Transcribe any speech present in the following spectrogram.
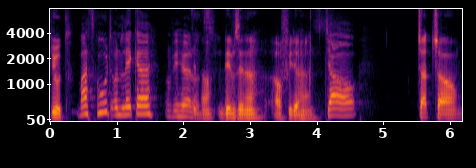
Gut, Macht's gut und lecker und wir hören genau. uns. In dem Sinne, auf Wiederhören. Ciao. Ciao, ciao.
